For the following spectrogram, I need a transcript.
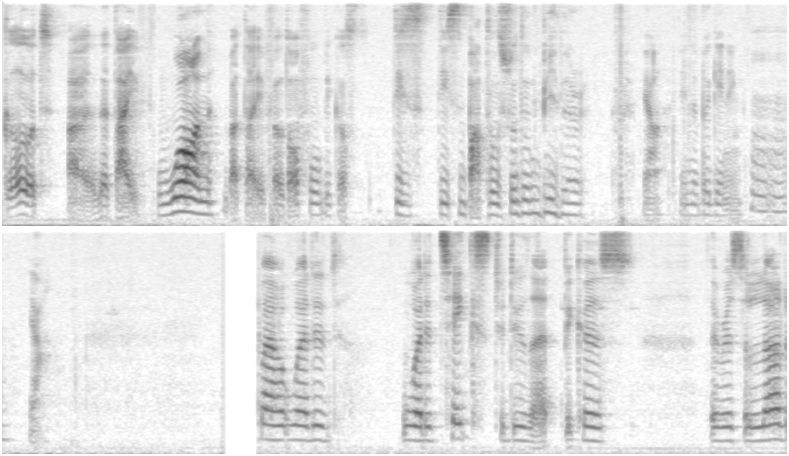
good uh, that I won, but I felt awful because this this battle shouldn't be there. Yeah, in the beginning. Yeah. about what it what it takes to do that because there is a lot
